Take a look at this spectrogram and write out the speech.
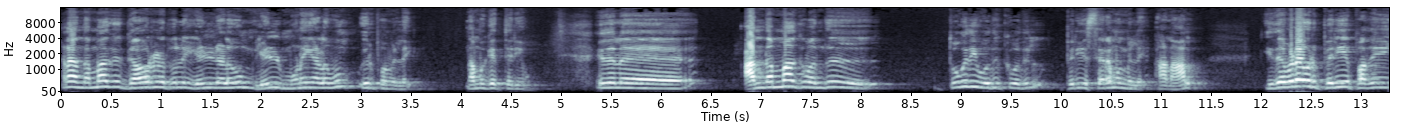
ஆனால் அந்த அம்மாவுக்கு கவர்னர் தொழில் எள்ளளவும் எள் முனையளவும் விருப்பமில்லை. நமக்கே தெரியும். இதில் அந்த அம்மாவுக்கு வந்து தொகுதி ஒதுக்குவதில் பெரிய சிரமம் இல்லை. ஆனால் இதை விட ஒரு பெரிய பதவி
